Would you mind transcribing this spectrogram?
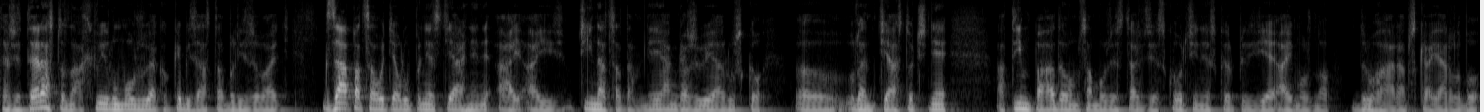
Takže teraz to na chvíľu môžu ako keby zastabilizovať. Západ sa odtiaľ úplne stiahne, aj, aj Čína sa tam neangažuje a Rusko uh, len čiastočne. A tým pádom sa môže stať, že skôr či neskôr príde aj možno druhá arabská jar, lebo,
